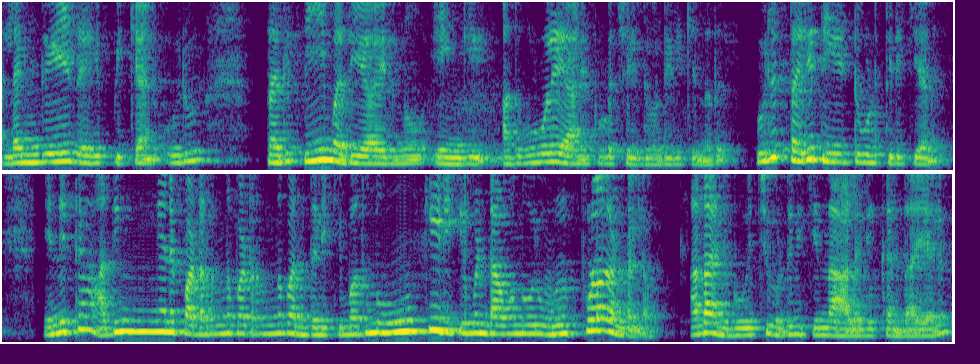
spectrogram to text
ലങ്കയെ ദഹിപ്പിക്കാൻ ഒരു തരി തീ മതിയായിരുന്നു എങ്കിൽ അതുപോലെയാണ് ഇപ്പോൾ ചെയ്തുകൊണ്ടിരിക്കുന്നത്. ഒരു തരി തീയിട്ട് കൊടുത്തിരിക്കുകയാണ്. എന്നിട്ട് അതിങ്ങനെ പടർന്ന് പടർന്ന് പന്തലിക്കുമ്പോൾ അത് നോക്കിയിരിക്കുമ്പോൾ ഉണ്ടാകുന്ന ഒരു ഉൾപ്പുള കണ്ടല്ലോ. അത് അനുഭവിച്ചു കൊണ്ടിരിക്കുന്ന ആളുകൾക്ക് എന്തായാലും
